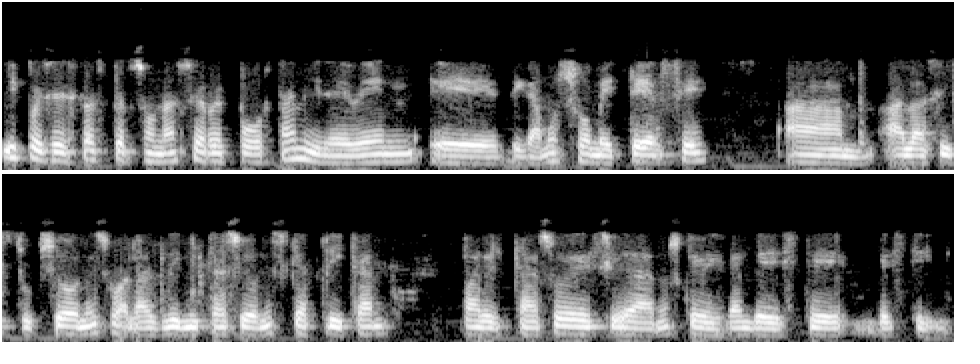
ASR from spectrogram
y pues estas personas se reportan y deben, eh, digamos, someterse a, a, las instrucciones o a las limitaciones que aplican para el caso de ciudadanos que vengan de este destino.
